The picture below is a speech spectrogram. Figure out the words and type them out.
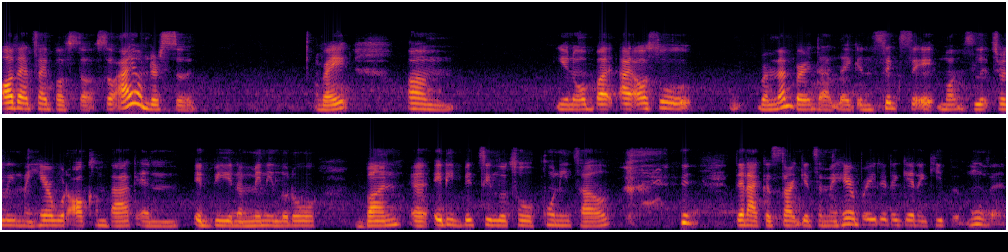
all that type of stuff. So I understood, right? Um, you know, but I also remember that like in six to eight months, literally my hair would all come back and it'd be in a mini little bun, a itty bitty little ponytail. then I could start getting my hair braided again and keep it moving.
